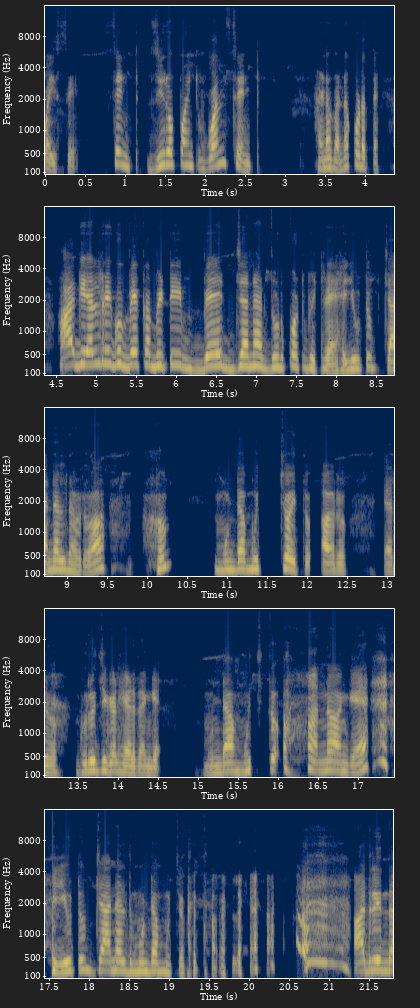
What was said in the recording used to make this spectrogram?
ಪೈಸೆ, cent, zero point one cent ಹಣವನ್ನು ಕೊಡುತ್ತೆ. ಹಾಗೆ ಎಲ್ರಿಗೂ ಬೇಕಾ ಬಿಟ್ಟು ಬೇಜನ ದುಡ್ಡು ಕೊಟ್ಬಿಟ್ರೆ ಯೂಟ್ಯೂಬ್ ಚಾನಲ್ನವರು ಮುಂಡ ಮುಚ್ಚೋಯ್ತು ಅವರು. ಯಾರು ಗುರೂಜಿಗಳು ಹೇಳ್ದಂಗೆ. ಮುಂಡ ಮುಚ್ತು ಅನ್ನೋ ಹಂಗೆ ಯೂಟ್ಯೂಬ್ ಚಾನಲ್ದು ಮುಂಡ ಮುಚ್ಚೋಕತ್ತಾವಲ್ಲ. ಆದ್ರಿಂದ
